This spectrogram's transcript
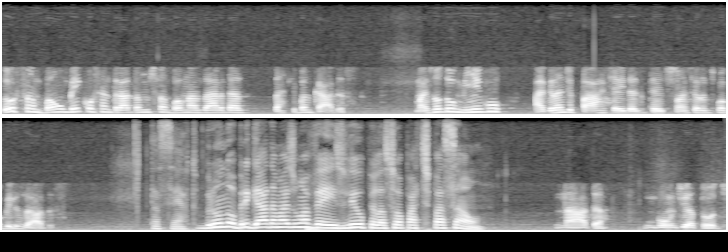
do Sambão, bem concentrada no Sambão, nas áreas das, das arquibancadas. Mas no domingo, a grande parte aí das interdições serão desmobilizadas. Tá certo. Bruno, obrigada mais uma vez, viu, pela sua participação. Nada. Um bom dia a todos.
